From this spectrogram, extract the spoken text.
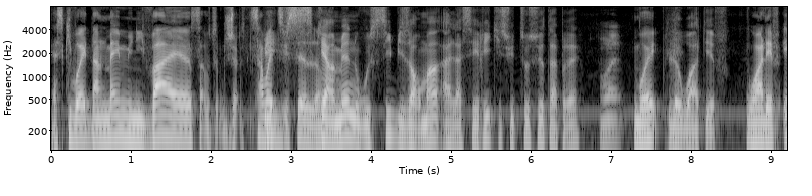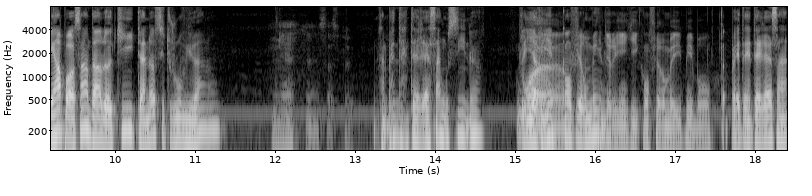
est-ce qu'il va être dans le même univers? Ça, je- ça va Puis être difficile. Ce là. qui amène aussi, bizarrement, à la série qui suit tout de suite après, Ouais. Oui, le What If. what if. Et en passant, dans Loki, Thanos est toujours vivant. là. Ouais, ça se peut. Ça peut être intéressant aussi. là. Il n'y a rien de euh, confirmé. Il n'y a rien qui est confirmé, mais bon. Ça peut être intéressant.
